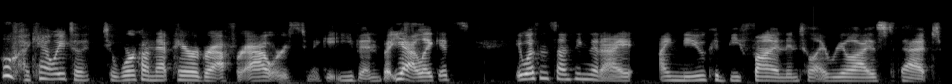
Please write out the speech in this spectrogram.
Whew, I can't wait to to work on that paragraph for hours to make it even. But yeah, like it's it wasn't something that I I knew could be fun until I realized that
